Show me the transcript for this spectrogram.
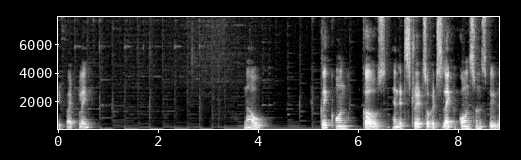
if I play now click on curves and it's straight. So it's like a constant speed.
